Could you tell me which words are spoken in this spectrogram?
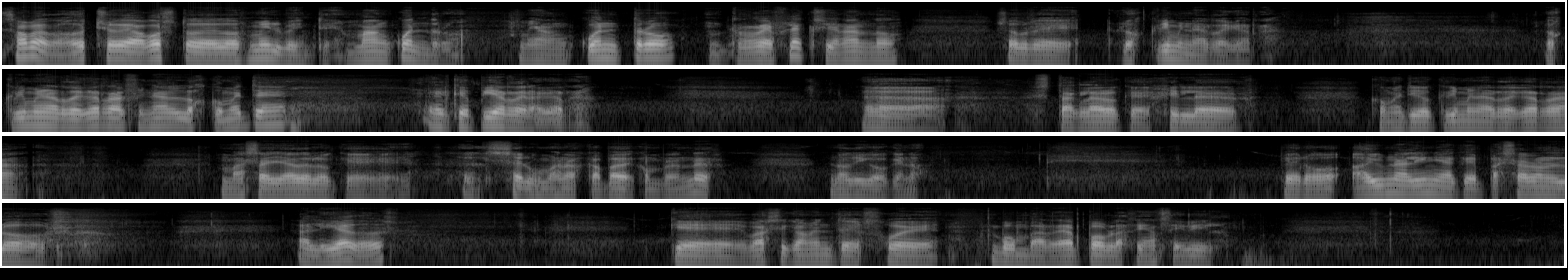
Sábado 8 de agosto de 2020. Me encuentro, me encuentro reflexionando sobre los crímenes de guerra. Los crímenes de guerra al final los comete el que pierde la guerra. Eh, está claro que Hitler cometió crímenes de guerra más allá de lo que el ser humano es capaz de comprender. No digo que no pero hay una línea que pasaron los aliados que básicamente fue bombardear población civil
